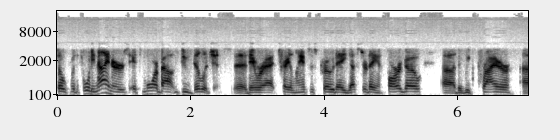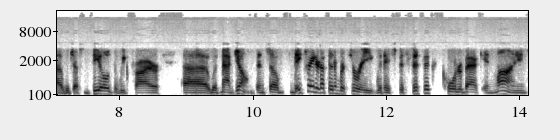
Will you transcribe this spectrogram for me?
So for the 49ers, it's more about due diligence. Uh, they were at Trey Lance's pro day yesterday in Fargo, uh, the week prior uh, with Justin Fields, the week prior uh, with Mac Jones. And so they traded up to number three with a specific quarterback in mind.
